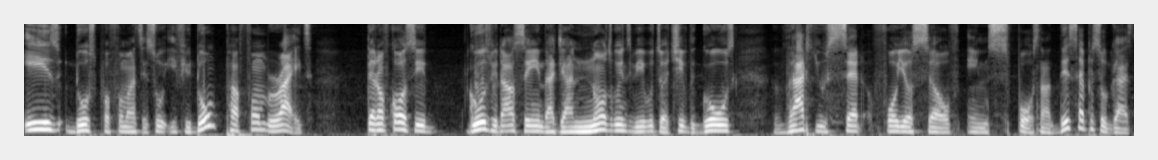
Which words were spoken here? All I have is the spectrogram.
is those performances. So if you don't perform right, then of course it goes without saying that you're not going to be able to achieve the goals that you set for yourself in sports. Now, this episode, guys,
